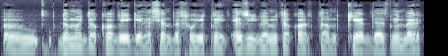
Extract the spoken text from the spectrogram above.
ö, de majd akkor a végén eszembe fog jutni, hogy ezügyben mit akartam kérdezni, mert...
